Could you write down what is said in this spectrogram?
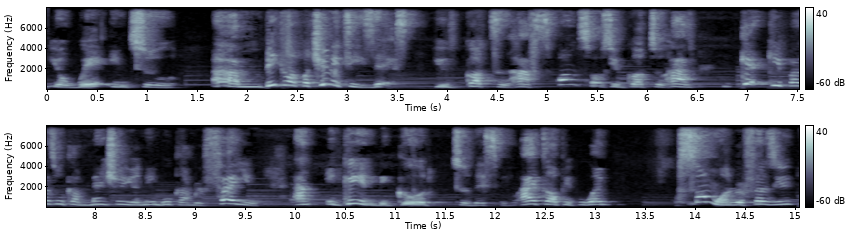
your way into um, bigger opportunities. Yes, you've got to have sponsors, you've got to have gatekeepers who can mention your name, who can refer you, and again, be good to these people. I tell people when someone refers you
